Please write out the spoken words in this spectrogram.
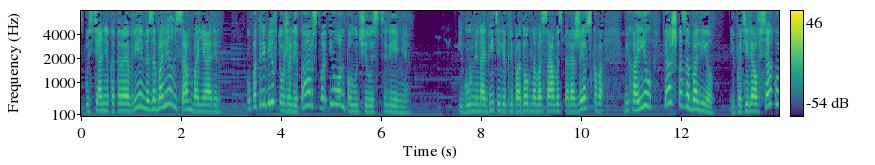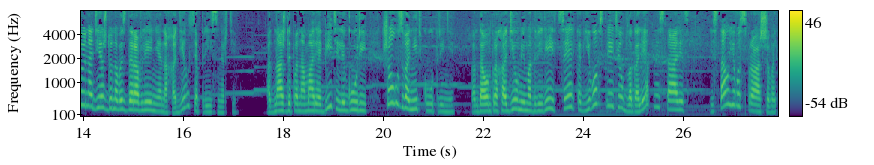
Спустя некоторое время заболел и сам боярин. Употребив то же лекарство, и он получил исцеление. Игумен обители преподобного Савы Старожевского Михаил тяжко заболел и, потеряв всякую надежду на выздоровление, находился при смерти. Однажды Пономарь обители Гурий шел звонить к утренне. Когда он проходил мимо дверей в церковь, его встретил благолепный старец и стал его спрашивать,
